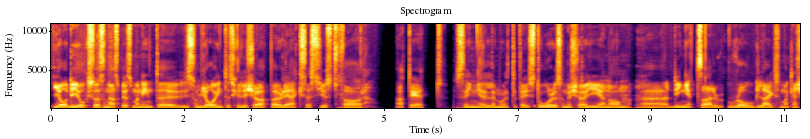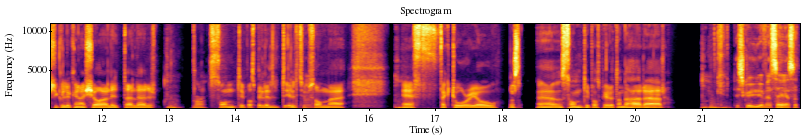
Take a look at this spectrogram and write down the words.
Ja, det är ju också ett sånt här spel som, man inte, som jag inte skulle köpa Early Access just för att det är ett single eller multiplayer story som du kör igenom. Mm, mm, Eh, det är inget så här roguelike som man kanske skulle kunna köra lite eller Nej. sån typ av spel. Eller, eller typ Mm. som eh, eh, Factorio, eh, sån typ av spel. Utan det här är Det ska ju även sägas att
